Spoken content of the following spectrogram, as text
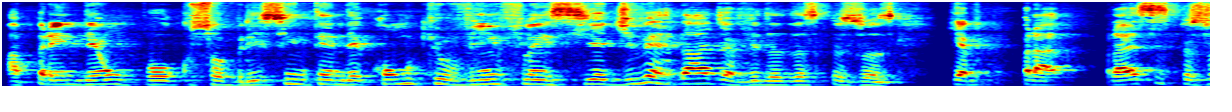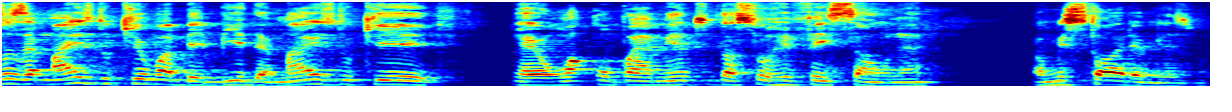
aprender um pouco sobre isso e entender como que o vinho influencia de verdade a vida das pessoas. Que é, para essas pessoas é mais do que uma bebida, é mais do que é, um acompanhamento da sua refeição, né? É uma história mesmo.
